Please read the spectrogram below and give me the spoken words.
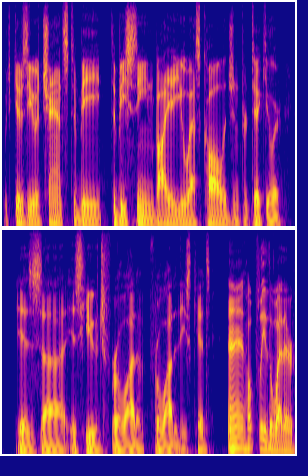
which gives you a chance to be to be seen by a US college in particular is uh, is huge for a lot of for a lot of these kids and hopefully the weather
